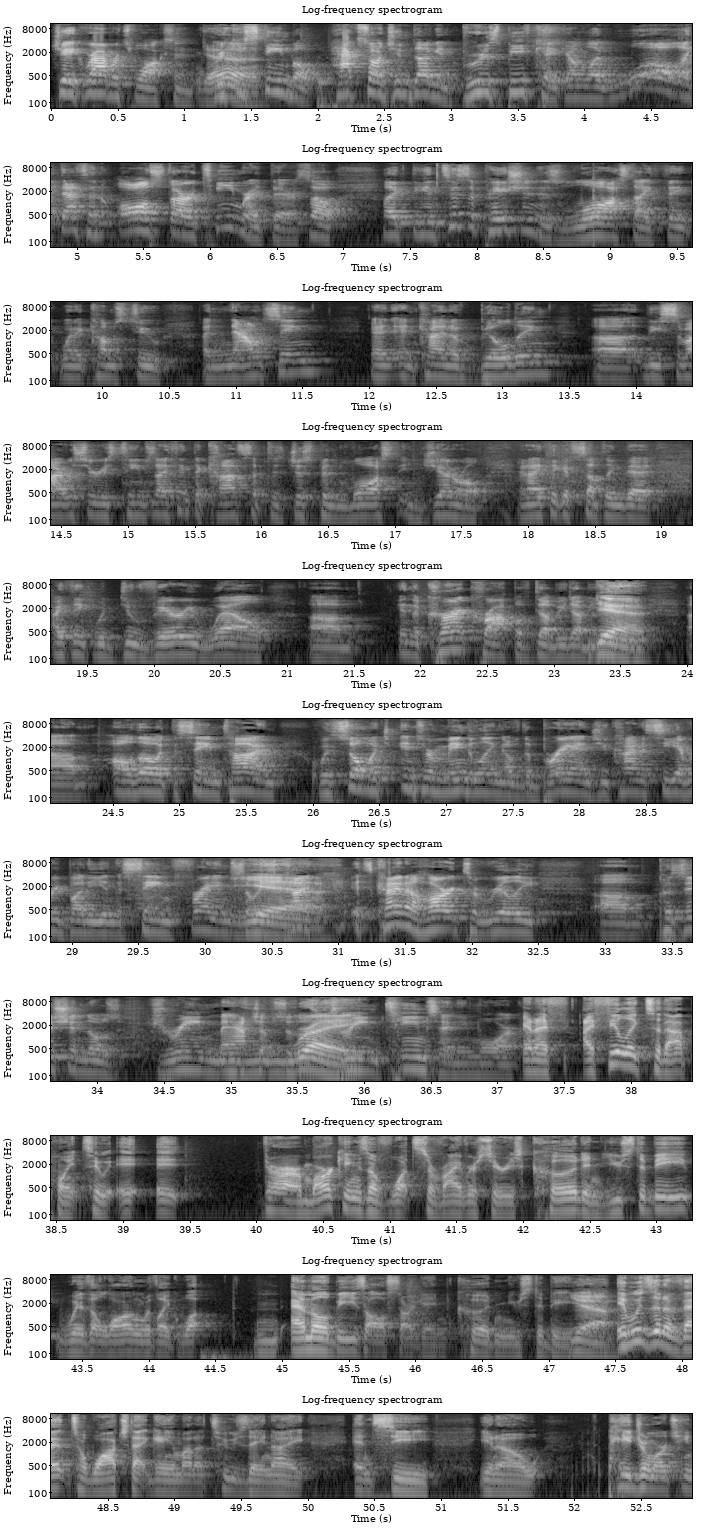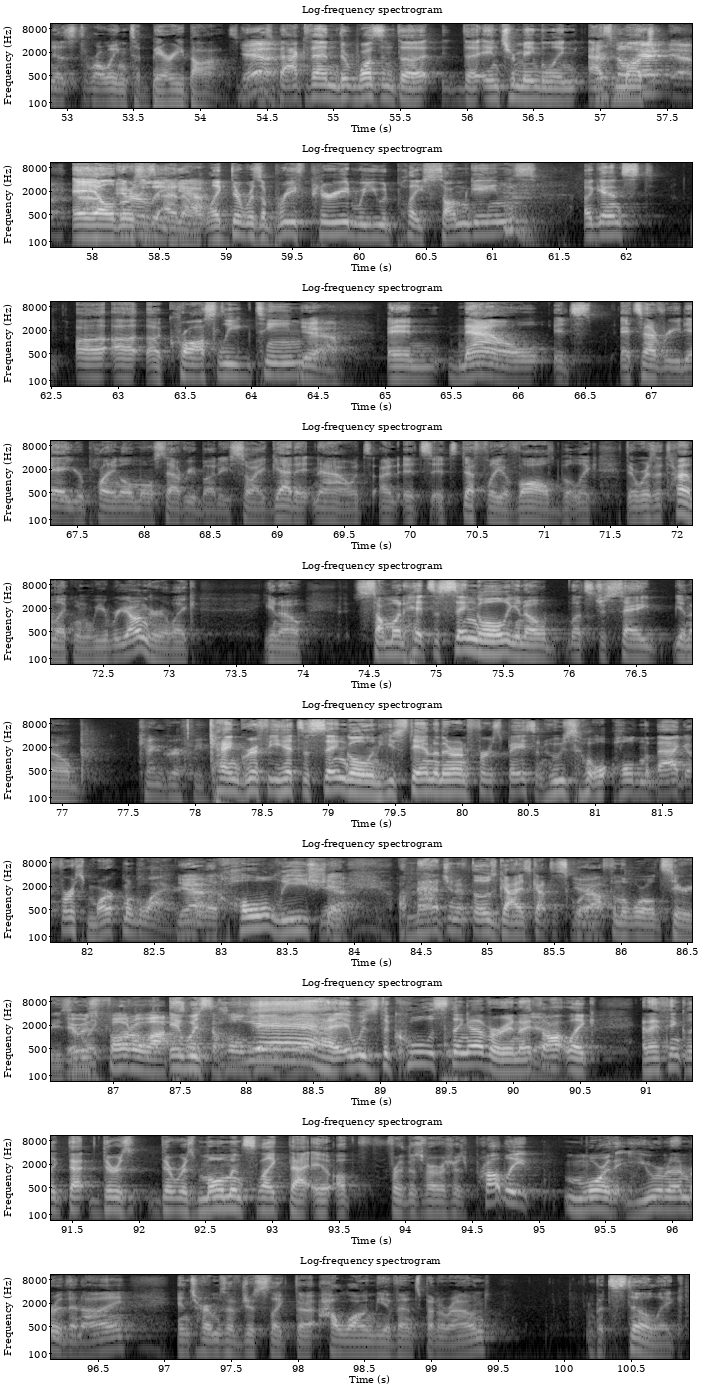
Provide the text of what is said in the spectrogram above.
Jake Roberts walks in, Yeah. Ricky Steamboat, Hacksaw Jim Duggan, Brutus Beefcake. I'm like, whoa, like that's an all-star team right there. So, like the anticipation is lost, I think, when it comes to announcing and, and kind of building uh, these Survivor Series teams. And I think the concept has just been lost in general. And I think it's something that I think would do very well um, in the current crop of WWE. Yeah. Um, although at the same time, with so much intermingling of the brands, you kind of see everybody in the same frame. So it's Yeah. kind of it's kind of hard to really um, position those dream matchups or those Right. dream teams anymore. and I, f- I feel like to that point too it, it there are markings of what survivor series could and used to be with along with like what mlb's all-star game could and used to be Yeah. it was an event to watch that game on a tuesday night and see you know Pedro Martinez throwing to Barry Bonds. Yeah. Because back then there wasn't the the intermingling as There's no much uh, uh, AL versus NL. yeah. Like there was a brief period where you would play some games against a, a, a cross league team. Yeah. And now it's it's every day. You're playing almost everybody. So I get it now. It's it's it's definitely evolved. But like there was a time like when we were younger, like you know someone hits a single, you know, let's just say, you know, Ken Griffey. Ken Griffey hits a single and he's standing there on first base, and who's holding the bag at first? Mark McGwire. Yeah. You're like holy shit! Yeah. Imagine if those guys got to square Yeah. off in the World Series. It was like, photo ops It like was the whole game, yeah, yeah. it was the coolest thing ever. And I thought like, and I think like that. There's there was moments like that uh, for the Survivor Series, probably more that you remember than I, in terms of just like the how long the event's been around. But still, like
